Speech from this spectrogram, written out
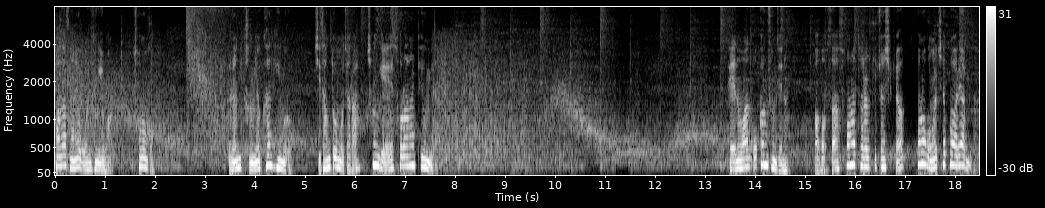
화가산의 원숭이 왕 손오공 그는 강력한 힘으로 지상도 모자라 천 개의 소란을 피웁니다. 대노한 옥강상제는 마법사 소나타를 출전시켜 손오공을 체포하려 합니다.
